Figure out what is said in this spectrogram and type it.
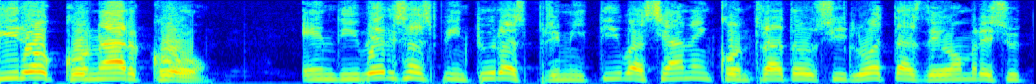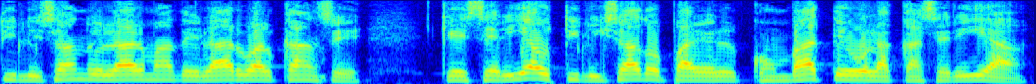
Tiro con arco. En diversas pinturas primitivas se han encontrado siluetas de hombres utilizando el arma de largo alcance, que sería utilizado para el combate o la cacería.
